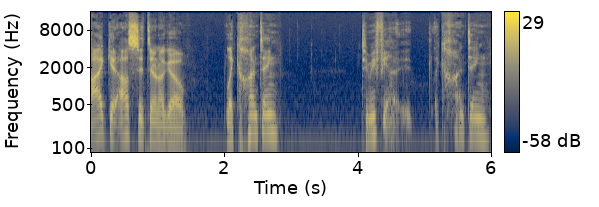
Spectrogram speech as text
I get. I'll sit there and I'll go, like hunting. To me, like hunting.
